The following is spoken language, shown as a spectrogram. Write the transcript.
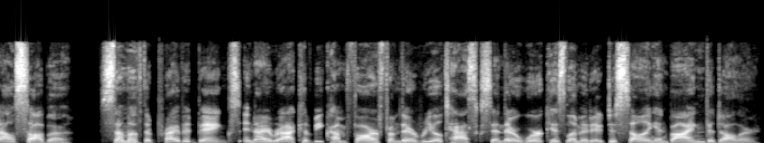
Al Saba, some of the private banks in Iraq have become far from their real tasks and their work is limited to selling and buying the dollar.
